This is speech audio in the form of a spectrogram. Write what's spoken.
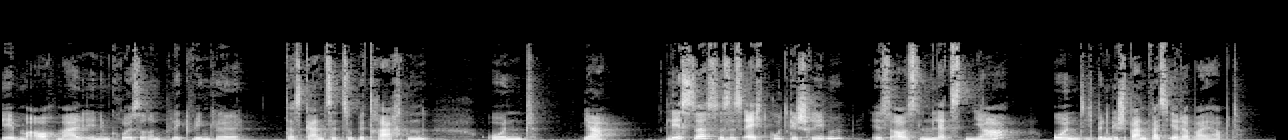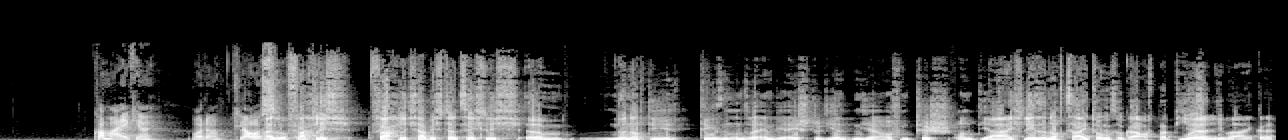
eben auch mal in einem größeren Blickwinkel das Ganze zu betrachten. Und ja, lest das, das ist echt gut geschrieben, ist aus dem letzten Jahr und ich bin gespannt, was ihr dabei habt. Komm, Eike, oder Klaus? Also fachlich, fachlich habe ich tatsächlich ähm, nur noch die Thesen unserer MBA-Studierenden hier auf dem Tisch. Und ja, ich lese noch Zeitungen, sogar auf Papier, lieber Eike.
